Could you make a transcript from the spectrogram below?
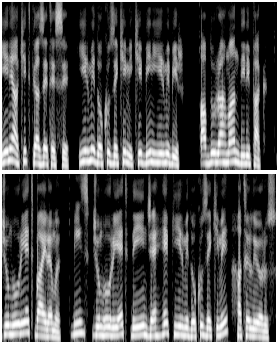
Yeni Akit Gazetesi. 29 Ekim 2021. Abdurrahman Dilipak. Cumhuriyet Bayramı. Biz, Cumhuriyet, deyince hep 29 Ekim'i, hatırlıyoruz.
